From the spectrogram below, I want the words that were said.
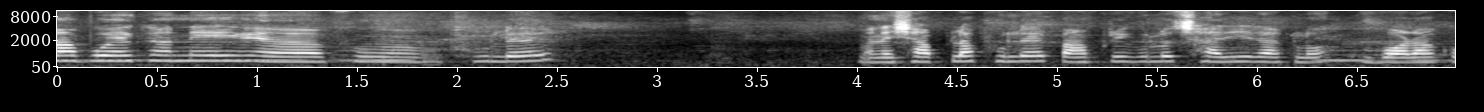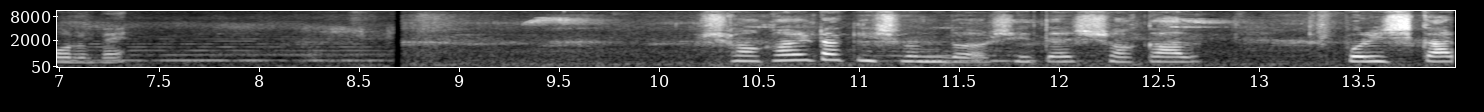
বাবু এখানে আহ, ফু- ফুলের মানে শাপলা ফুলের পাপড়িগুলো ছাড়িয়ে রাখল বড়া করবে। সকালটা কি সুন্দর শীতের সকাল পরিষ্কার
